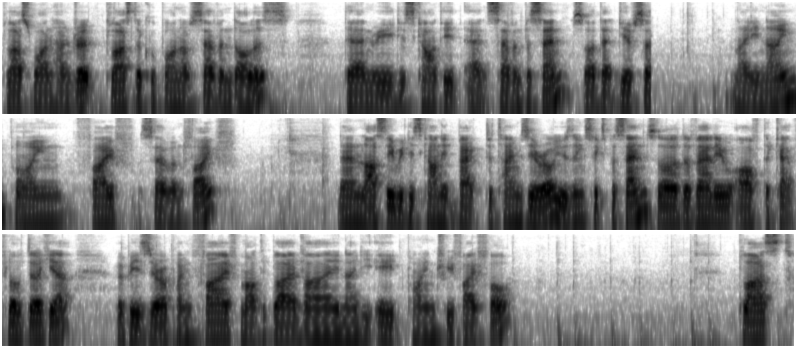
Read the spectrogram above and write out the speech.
plus 100 plus the coupon of $7 then we discount it at 7% so that gives us 99.575 then lastly we discount it back to time 0 using 6% so the value of the cap floater here will be 0.5 multiplied by 98.354 plus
